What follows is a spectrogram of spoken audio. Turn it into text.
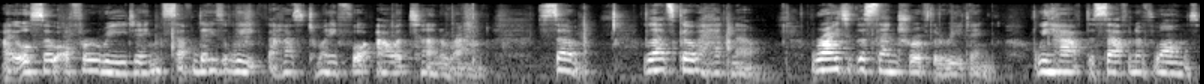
I also offer a reading seven days a week that has a 24 hour turnaround. So let's go ahead now. Right at the center of the reading, we have the Seven of Wands.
